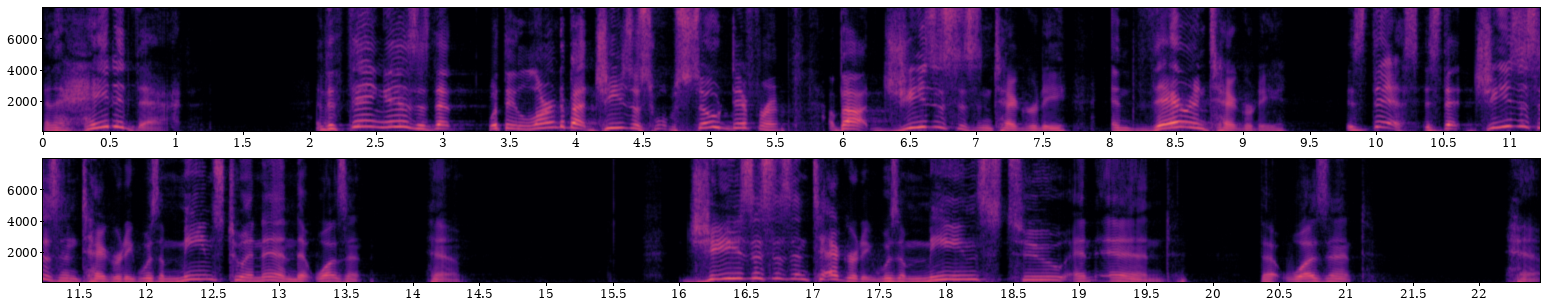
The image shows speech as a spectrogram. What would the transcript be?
And they hated that. And the thing is, is that what they learned about Jesus, what was so different about Jesus' integrity and their integrity, is this is that Jesus' integrity was a means to an end that wasn't him. Jesus' integrity was a means to an end that wasn't him.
